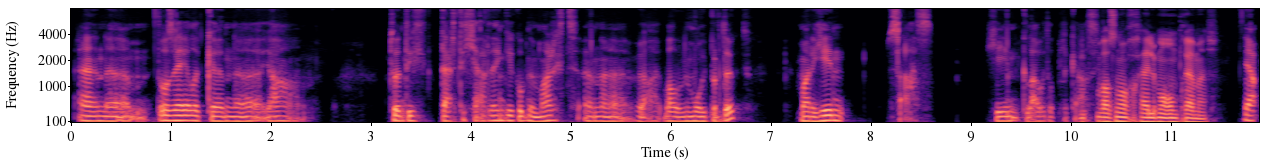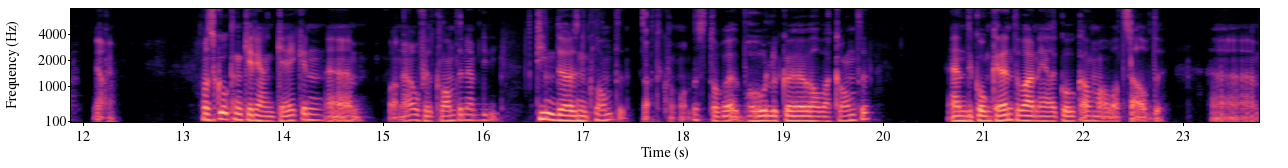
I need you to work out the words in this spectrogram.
En um, dat was eigenlijk een, uh, ja, 20, 30 jaar denk ik op de markt. En uh, ja, wel een mooi product, maar geen SaaS. Geen cloud-applicatie. Was nog helemaal on-premise? Ja, ja. Okay. Was ik ook een keer gaan kijken, um, van ja, hoeveel klanten hebben die? 10.000 klanten. Dacht ik van, dat is toch behoorlijk wel wat klanten. En de concurrenten waren eigenlijk ook allemaal wat hetzelfde. Uh,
